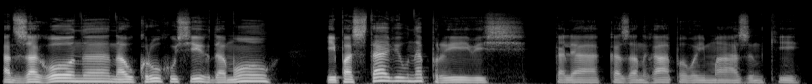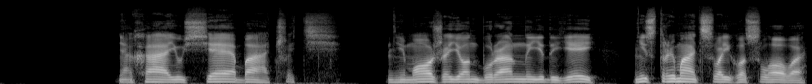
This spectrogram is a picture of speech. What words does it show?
ад загона наўкруг усіх дамоў і паставіў на прывязь каля казангапавай мазынкі. Няхай усе бачаць. Не можа ён буранны едыей не стрымаць свайго слова.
